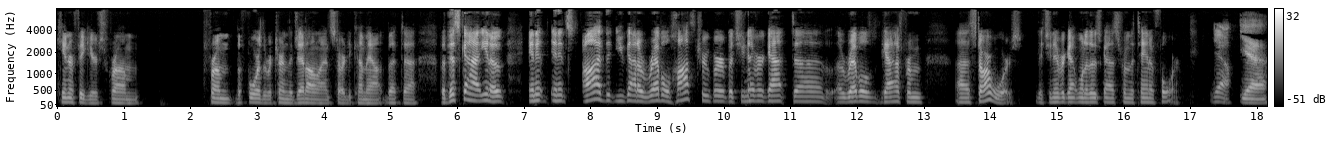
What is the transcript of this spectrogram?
Kenner figures from from before the Return of the Jedi line started to come out. But uh, but this guy, you know, and it and it's odd that you got a Rebel Hoth trooper, but you never got uh, a Rebel guy from uh, Star Wars. That you never got one of those guys from the Tantive IV. Yeah. Yeah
